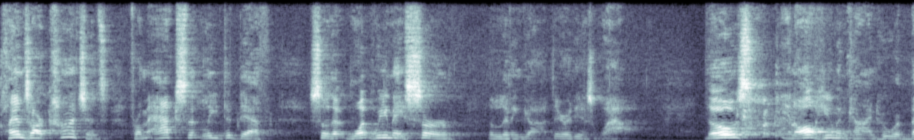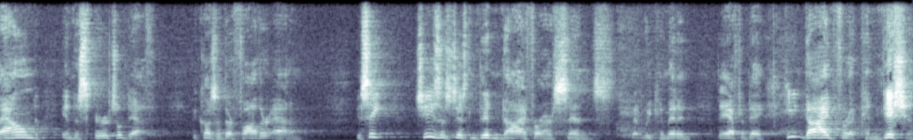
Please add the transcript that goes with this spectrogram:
cleanse our conscience from acts that lead to death, so that what we may serve the living God. There it is. Wow. Those in all humankind who were bound into spiritual death because of their father Adam. You see, Jesus just didn't die for our sins that we committed day after day. He died for a condition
